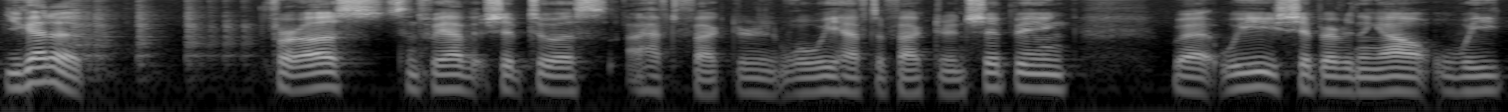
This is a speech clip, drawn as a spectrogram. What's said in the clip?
you gotta, for us, since we have it shipped to us, I have to factor in. Well, we have to factor in shipping. But we ship everything out. We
